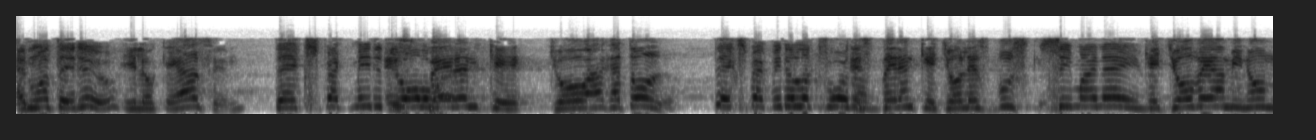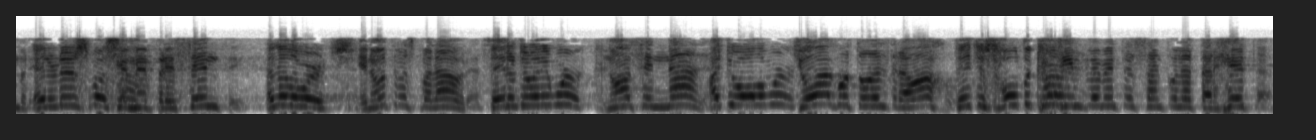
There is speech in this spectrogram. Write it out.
And what they do, Y lo que hacen, they expect me to do all the work. esperan que yo haga todo. They expect me to look for them, Esperan que yo les busque, see my name, que yo vea mi nombre, introduce que me presente. In other words, En otras palabras, they don't do any work. no hacen nada. I do all the work. Yo hago todo el trabajo. They just hold the card. Simplemente están con la tarjeta.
